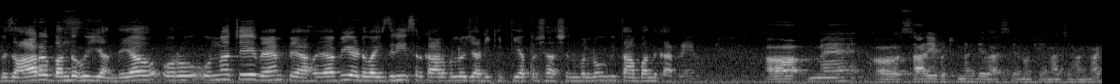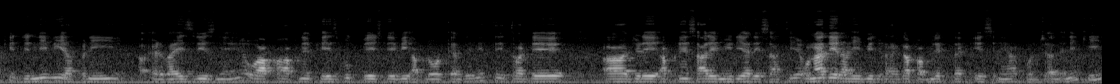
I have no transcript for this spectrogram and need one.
ਬਾਜ਼ਾਰ ਬੰਦ ਹੋਈ ਜਾਂਦੇ ਆ ਔਰ ਉਹਨਾਂ 'ਚ ਇਹ ਵਹਿਮ ਪਿਆ ਹੋਇਆ ਵੀ ਐਡਵਾਈਜ਼ਰੀ ਸਰਕਾਰ ਵੱਲੋਂ ਜਾਰੀ ਕੀਤੀ ਆ ਪ੍ਰਸ਼ਾਸਨ ਵੱਲੋਂ ਵੀ ਤਾਂ ਬੰਦ ਕਰ ਰਹੇ ਆ। ਮੈਂ ਸਾਰੇ ਬਠਿੰਡਾ ਦੇ ਵਾਸੀਆਂ ਨੂੰ ਕਹਿਣਾ ਚਾਹਾਂਗਾ ਕਿ ਜਿੰਨੀ ਵੀ ਆਪਣੀ ਐਡਵਾਈਜ਼ਰੀਜ਼ ਨੇ ਉਹ ਆਪਾਂ ਆਪਣੇ ਫੇਸਬੁੱਕ ਪੇਜ ਤੇ ਵੀ ਅਪਲੋਡ ਕਰਦੇ ਨੇ ਤੇ ਤੁਹਾਡੇ ਜਿਹੜੇ ਆਪਣੇ ਸਾਰੇ ਮੀਡੀਆ ਦੇ ਸਾਥੀ ਹੈ ਉਹਨਾਂ ਦੇ ਰਾਹੀਂ ਵੀ ਜਿਹੜਾ ਹੈਗਾ ਪਬਲਿਕ ਤੱਕ ਇਹ ਸੁਨੇਹਾ ਪਹੁੰਚਾਉਂਦੇ ਨੇ ਕਿ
